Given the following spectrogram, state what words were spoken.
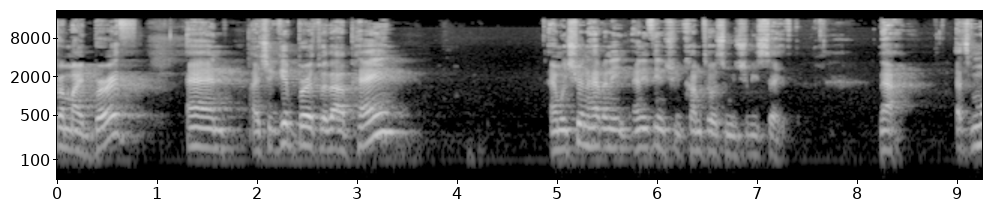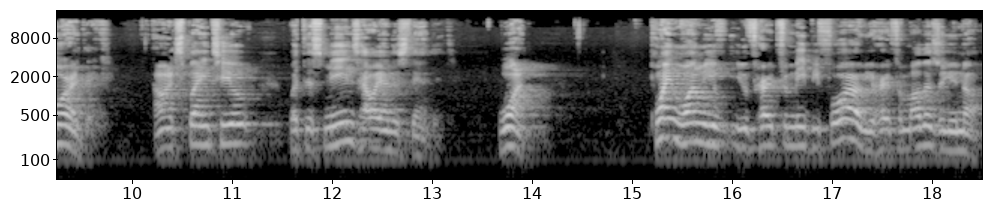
from my birth, and I should give birth without pain, and we shouldn't have any, anything should come to us and we should be saved. Now, that's Moradik. I want to explain to you what this means, how I understand it. One, point one you've, you've heard from me before, or you heard from others, or you know,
